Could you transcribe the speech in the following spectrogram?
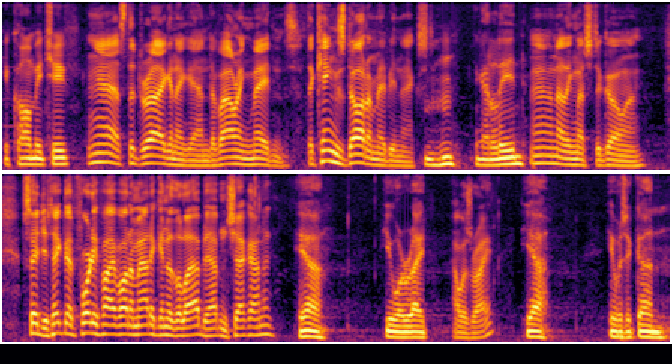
You call me, Chief? Yeah, it's the dragon again, devouring maidens. The king's daughter may be next. Mm-hmm. You got a lead? Eh, nothing much to go on. Said you take that 45 automatic into the lab to have them check on it? Yeah. You were right. I was right? Yeah. It was a gun.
